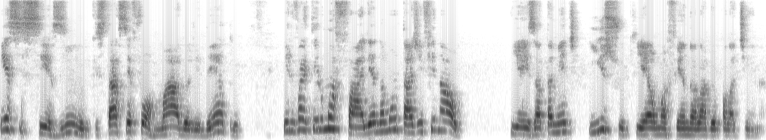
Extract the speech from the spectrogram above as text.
esse serzinho que está a ser formado ali dentro, ele vai ter uma falha na montagem final. E é exatamente isso que é uma fenda labiopalatina.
